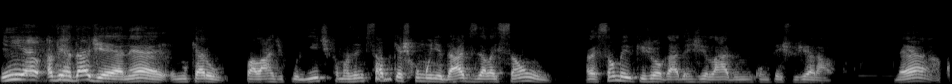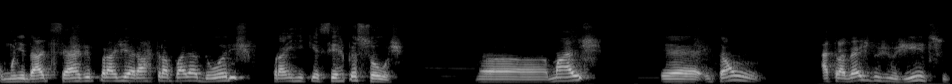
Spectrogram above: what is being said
e a, a verdade é, né? Eu não quero falar de política, mas a gente sabe que as comunidades elas são elas são meio que jogadas de lado no contexto geral. Né? A comunidade serve para gerar trabalhadores, para enriquecer pessoas. Uh, mas, é, então, através do jiu-jitsu,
